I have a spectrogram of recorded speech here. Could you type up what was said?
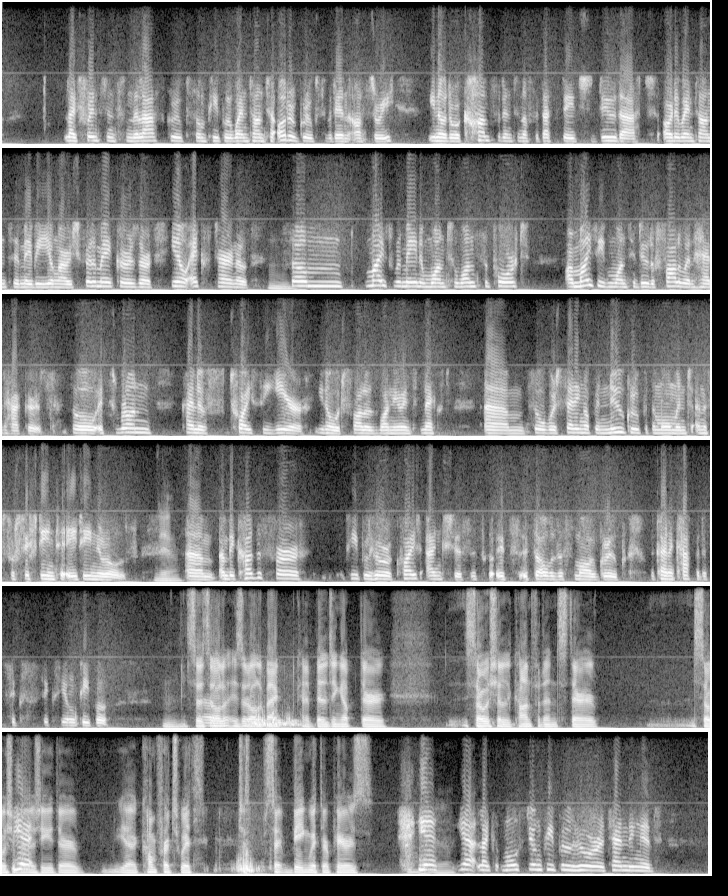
like for instance, from the last group, some people went on to other groups within Ossory. You know, they were confident enough at that stage to do that, or they went on to maybe Young Irish Filmmakers, or you know, external. Hmm. Some might remain in one-to-one support or might even want to do the following head hackers. So it's run kind of twice a year. You know, it follows one year into next. Um, so we're setting up a new group at the moment, and it's for 15 to 18 year olds. Yeah. Um, and because it's for people who are quite anxious, it's it's it's always a small group. We kind of cap it at six six young people. Mm. So it's all is it all about kind of building up their social confidence, their sociability, their yeah comfort with just being with their peers. Yes, Yeah. yeah. Like most young people who are attending it,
